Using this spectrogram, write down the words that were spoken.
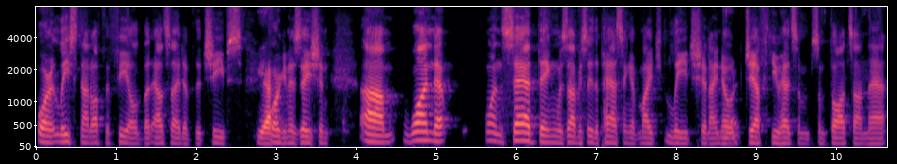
or at least not off the field, but outside of the Chiefs yeah, organization. Um, one that one sad thing was obviously the passing of Mike Leach, and I know. Jeff, you had some some thoughts on that.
